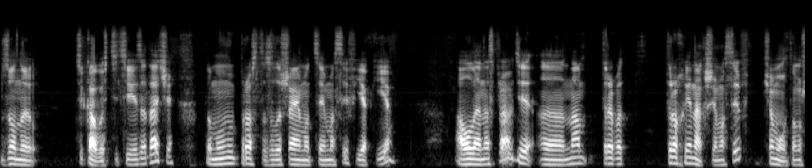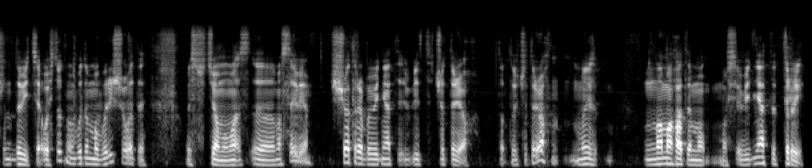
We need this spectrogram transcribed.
зоною цікавості цієї задачі, тому ми просто залишаємо цей масив як є. Але насправді е, нам треба трохи інакший масив. Чому? Тому що дивіться, ось тут ми будемо вирішувати ось в цьому масиві, що треба відняти від чотирьох. Тобто від чотирьох ми намагатимемося відняти три.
